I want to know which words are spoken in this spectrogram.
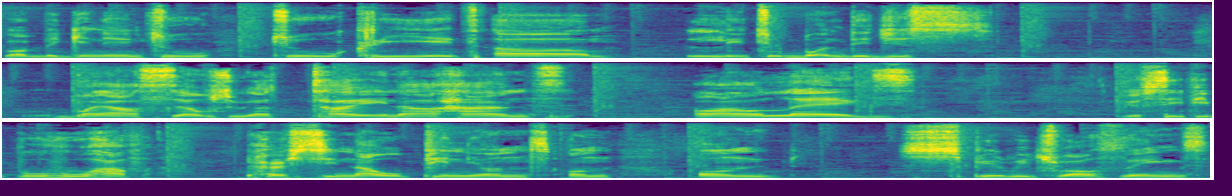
We're beginning to to create um, little bondages by ourselves we are tying our hands our legs you see people who have personal opinions on on spiritual things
